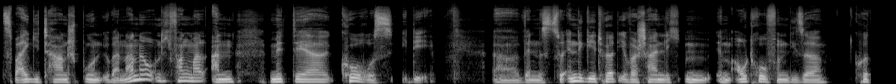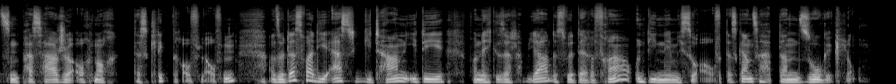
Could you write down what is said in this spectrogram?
zwei Gitarrenspuren übereinander und ich fange mal an mit der Chorus-Idee. Äh, wenn es zu Ende geht, hört ihr wahrscheinlich im, im Outro von dieser kurzen Passage auch noch das Klick drauflaufen. Also das war die erste Gitarrenidee, von der ich gesagt habe, ja, das wird der Refrain und die nehme ich so auf. Das Ganze hat dann so geklungen.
